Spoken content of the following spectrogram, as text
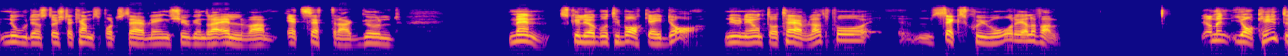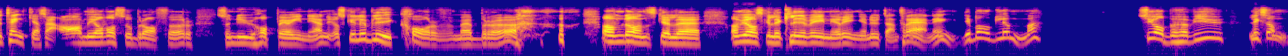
Nordens största kampsportstävling 2011 etc. Guld. Men skulle jag gå tillbaka idag, nu när jag inte har tävlat på eh, 6-7 år i alla fall, ja, men jag kan ju inte tänka så här, ah, men jag var så bra förr, så nu hoppar jag in igen. Jag skulle bli korv med bröd om, de skulle, om jag skulle kliva in i ringen utan träning. Det är bara att glömma. Så jag behöver ju liksom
